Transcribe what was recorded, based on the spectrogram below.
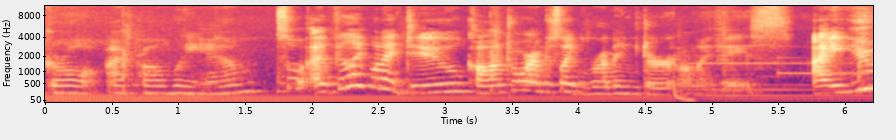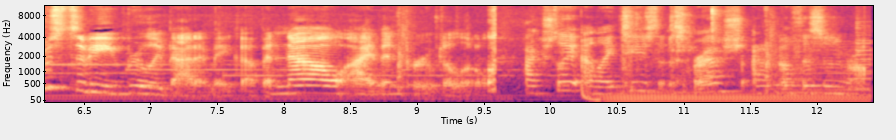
Girl, I probably am. So I feel like when I do contour, I'm just like rubbing dirt on my face. I used to be really bad at makeup and now I've improved a little. Actually, I like to use this brush. I don't know if this is wrong.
